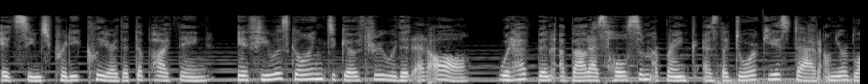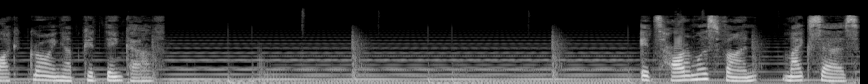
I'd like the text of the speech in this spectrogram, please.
It seems pretty clear that the pie thing, if he was going to go through with it at all, would have been about as wholesome a prank as the dorkiest dad on your block growing up could think of. It's harmless fun, Mike says.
